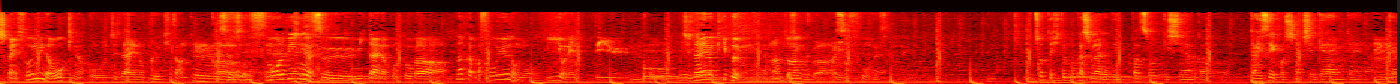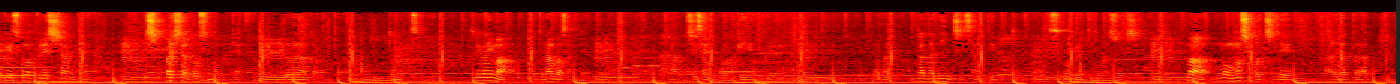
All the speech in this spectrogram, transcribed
確かにそういう意味では大きなこう時代の空気感というか、スモールビジネスみたいなことがなんかやっぱそういうのもいいよねっていうこう時代の気分もなんとなくはありそうですよね。ちょっと一昔前だと一発発揮してなんか大成功しなくちゃいけないみたいな、うん、逆にそのプレッシャーみたいな、うん、失敗したらどうするのみたいな世の中だったと思うんですよね。それが今だって南波さんみたいに、あの小さいところを受け入れてくれるだんだん認知されていくっていうのはすごくやってて面白いし、まあもうもしこっちであれだったら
